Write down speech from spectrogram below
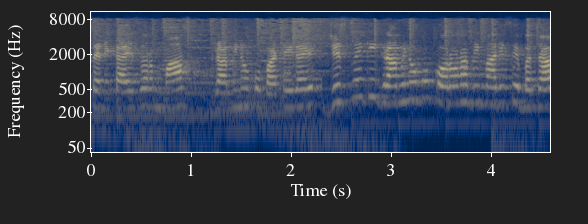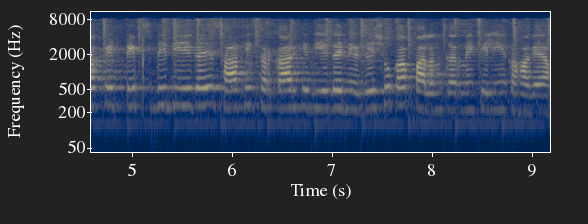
सैनिटाइजर, मास्क ग्रामीणों को बांटे गए, जिसमें कि ग्रामीणों को कोरोना बीमारी से बचाव के टिप्स भी दिए गए, साथ ही सरकार के दिए गए निर्देशों का पालन करने के लिए कहा गया।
